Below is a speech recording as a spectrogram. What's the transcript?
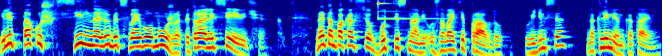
Или так уж сильно любит своего мужа, Петра Алексеевича. На этом пока все. Будьте с нами, узнавайте правду. Увидимся на Клименко Тайм.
